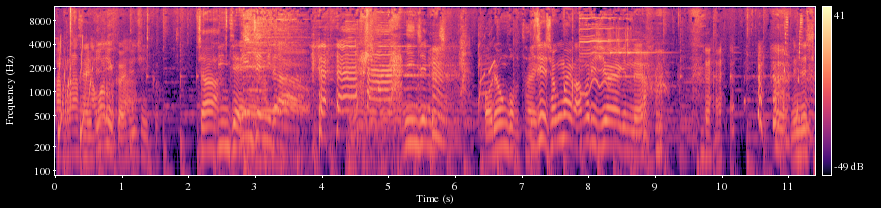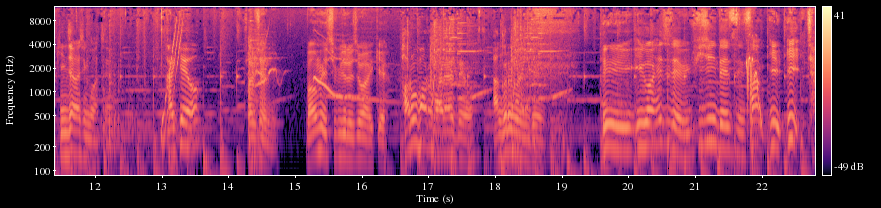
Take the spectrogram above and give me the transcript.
파란색 희준이 거야 희준이 거 자, 민재. 민재입니다. 민재입니다. 어려운 거부터 해. 이제 정말 마무리 지어야겠네요 민재 씨 긴장하신 것 같아요. 갈게요. 잠시만요 마음의 준비를 좀 할게요 바로바로 말해야 돼요. 안 그러면 이제 이, 이거 해주세요 희준이 대신 3, 1, 2 자.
